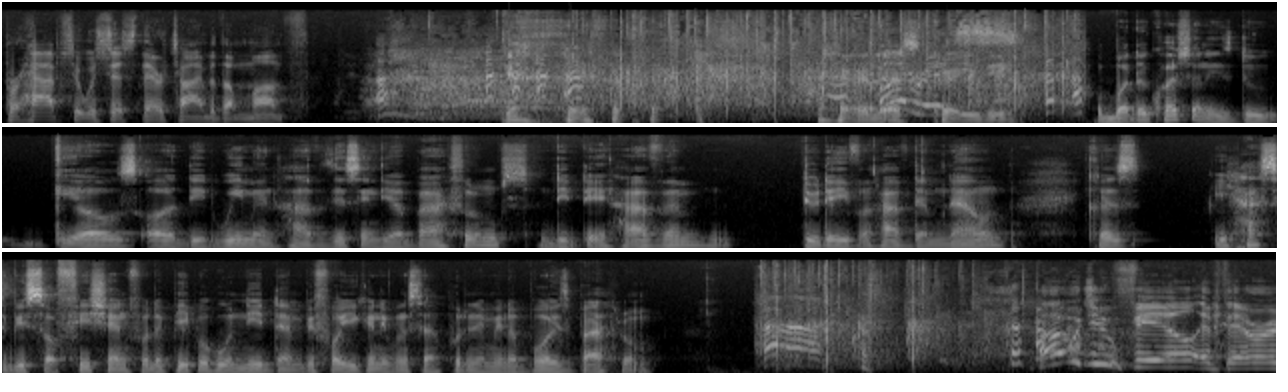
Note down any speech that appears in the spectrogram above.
Perhaps it was just their time of the month. That's crazy. But the question is do girls or did women have this in their bathrooms? Did they have them? Do they even have them now? Because it has to be sufficient for the people who need them before you can even start putting them in a boy's bathroom. How would you feel if there were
